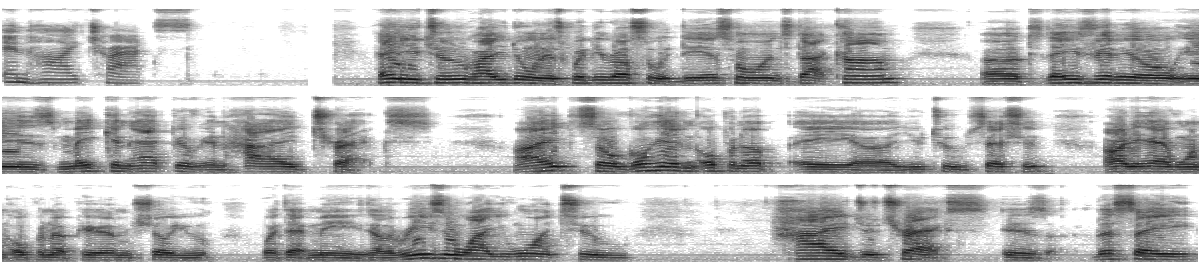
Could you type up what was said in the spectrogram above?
and hide tracks. Hey YouTube, how you doing? It's Whitney Russell with DSHorns.com. Uh, today's video is making active and hide tracks. Alright, so go ahead and open up a uh, YouTube session. I already have one open up here. I'm going to show you what that means. Now the reason why you want to hide your tracks is, let's say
